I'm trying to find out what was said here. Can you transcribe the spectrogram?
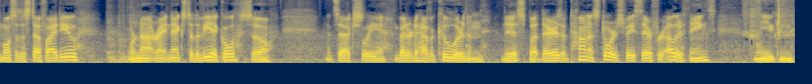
Most of the stuff I do we're not right next to the vehicle so it's actually better to have a cooler than this. But there is a ton of storage space there for other things. You can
